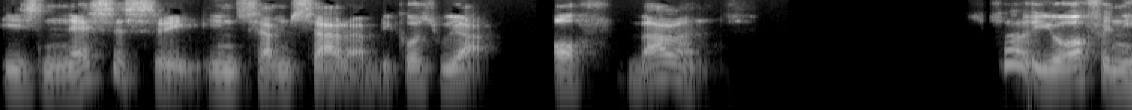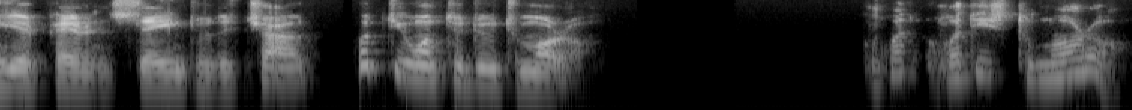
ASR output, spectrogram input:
is necessary in samsara because we are off balance. So you often hear parents saying to the child, What do you want to do tomorrow? What, what is tomorrow?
